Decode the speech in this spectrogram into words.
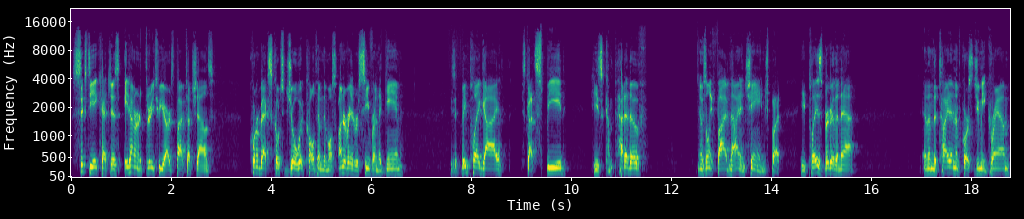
68 catches, 832 yards, five touchdowns. Cornerbacks coach Joe Whitt called him the most underrated receiver in the game. He's a big play guy. He's got speed. He's competitive. He was only five nine and change, but he plays bigger than that. And then the tight end, of course, Jimmy Graham.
